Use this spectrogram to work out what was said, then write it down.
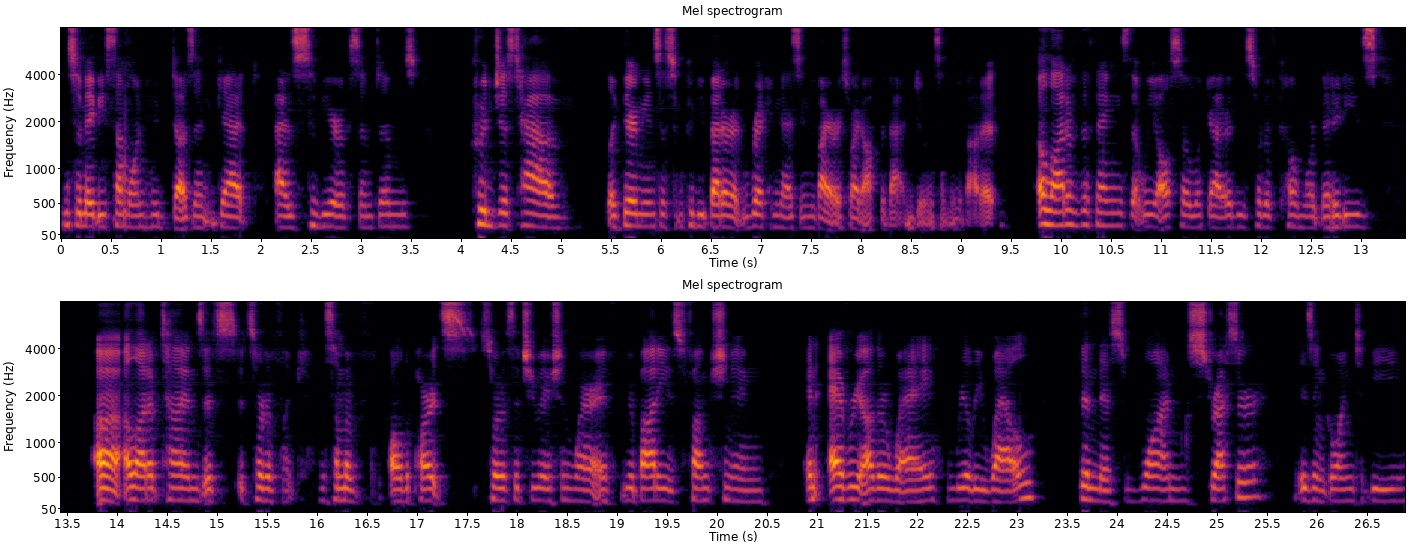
And so maybe someone who doesn't get as severe of symptoms could just have like their immune system could be better at recognizing the virus right off the bat and doing something about it. A lot of the things that we also look at are these sort of comorbidities. Uh, a lot of times it's it's sort of like sum of all the parts sort of situation where if your body is functioning in every other way really well, then this one stressor isn't going to be,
